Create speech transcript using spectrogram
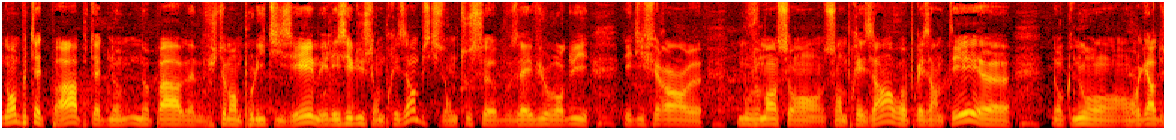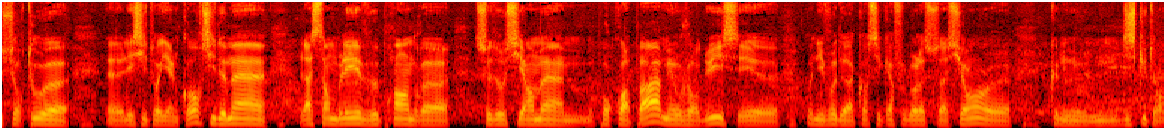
Non, peut-être pas, peut-être ne, pas justement politiser, mais les élus sont présents puisqu'ils sont tous, vous avez vu aujourd'hui, les différents mouvements sont, sont, présents, représentés. donc nous, on, regarde surtout les citoyens corse. Si demain l'Assemblée veut prendre ce dossier en main, pourquoi pas, mais aujourd'hui c'est au niveau de la Corsica Football Association que nous, discutons.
